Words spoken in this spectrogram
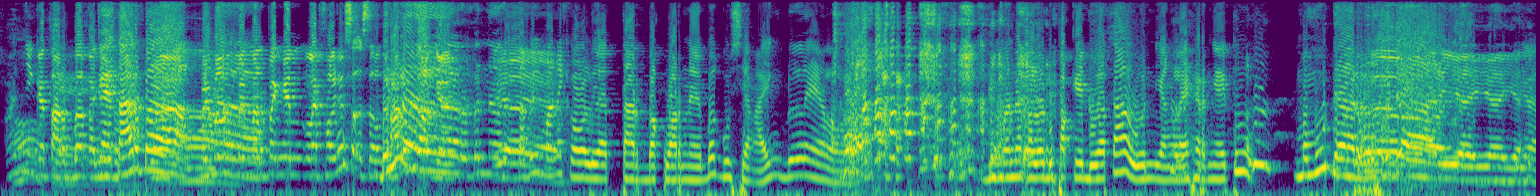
anjing Oh, kayak oke. tarbak aja. Kayak tarbak. Nah, memang memang pengen levelnya se se Bener, tarbak ya. bener. Iya, Tapi iya. mana kalau lihat tarbak warnanya bagus, yang aing belel. Di mana kalau dipakai 2 tahun, yang lehernya itu memudar. Udah, iya iya iya. Iya.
